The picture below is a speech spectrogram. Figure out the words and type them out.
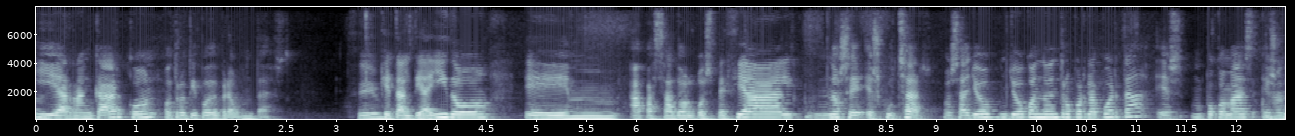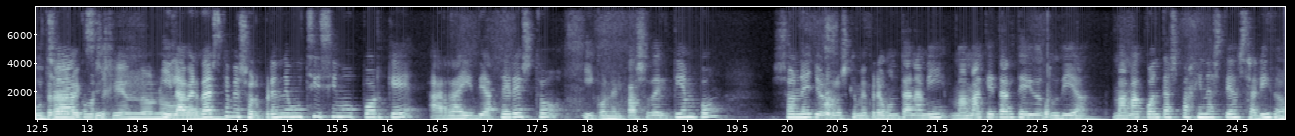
y arrancar con otro tipo de preguntas. ¿Qué tal te ha ido? Em, ¿Ha pasado algo especial? No sé, escuchar. O sea, yo, yo cuando entro por la puerta es un poco más escuchar. exigiendo, Y la verdad es que me sorprende muchísimo porque a raíz de hacer esto y con el paso del tiempo, son ellos los que me preguntan a mí, mamá, ¿qué tal te ha ido tu día? Mamá, ¿cuántas páginas te han salido?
